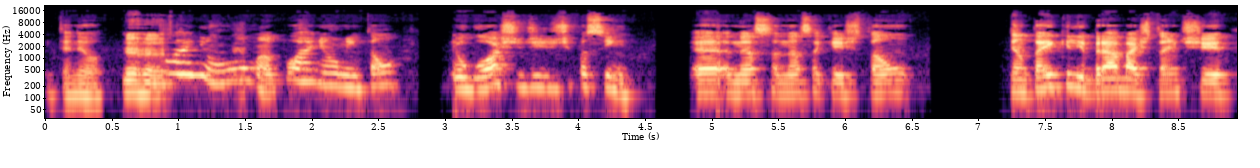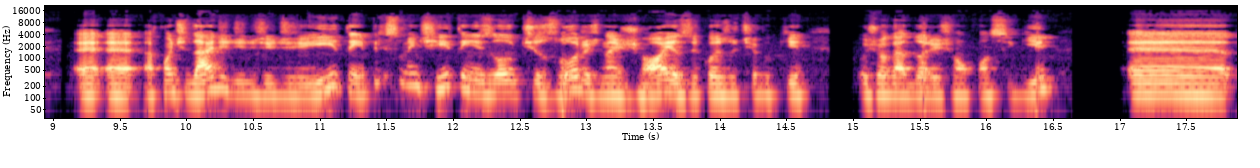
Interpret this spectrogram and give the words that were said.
Entendeu? Uhum. Porra nenhuma, porra nenhuma. Então, eu gosto de, tipo assim, é, nessa, nessa questão, tentar equilibrar bastante é, é, a quantidade de, de, de itens, principalmente itens ou tesouros, né, joias e coisas do tipo que os jogadores vão conseguir, é,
